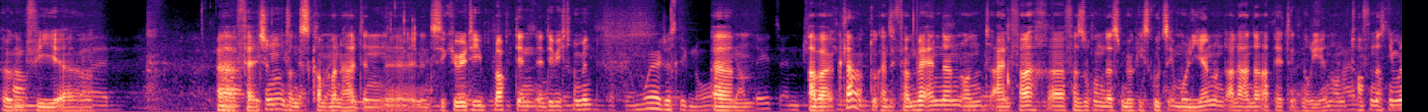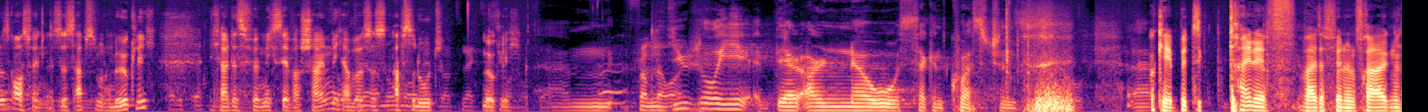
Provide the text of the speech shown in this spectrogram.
irgendwie äh, äh, fälschen, sonst kommt man halt in, äh, in den Security-Block, in dem ich drin bin. Ähm, aber klar, du kannst die Firmware ändern und einfach äh, versuchen, das möglichst gut zu emulieren und alle anderen Updates ignorieren und hoffen, dass niemand es rausfindet. Es ist absolut möglich. Ich halte es für nicht sehr wahrscheinlich, aber es ist absolut möglich. Um, usually there are no second questions. Okay, bitte keine weiterführenden Fragen.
